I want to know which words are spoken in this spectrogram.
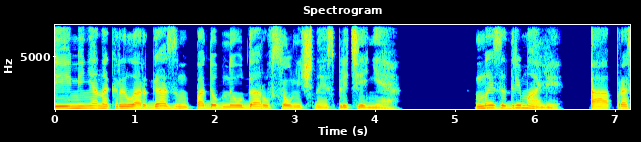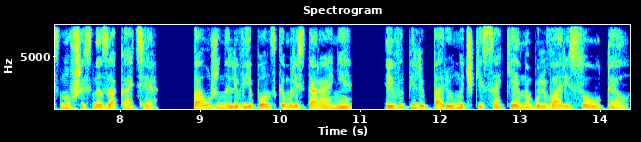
и меня накрыл оргазм, подобный удару в солнечное сплетение. Мы задремали, а, проснувшись на закате, поужинали в японском ресторане и выпили по рюмочке саке на бульваре Соутел.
